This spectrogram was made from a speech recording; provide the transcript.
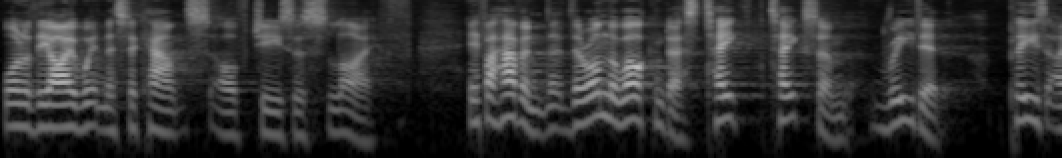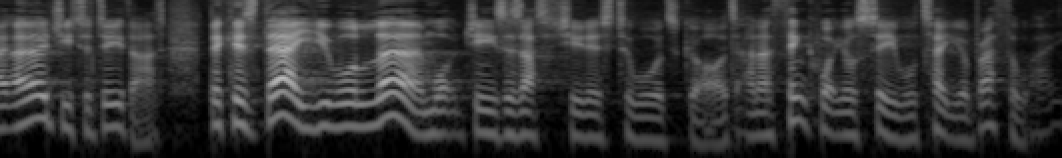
one of the eyewitness accounts of Jesus' life? If I haven't, they're on the welcome desk. Take, take some, read it. Please, I urge you to do that because there you will learn what Jesus' attitude is towards God, and I think what you'll see will take your breath away.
